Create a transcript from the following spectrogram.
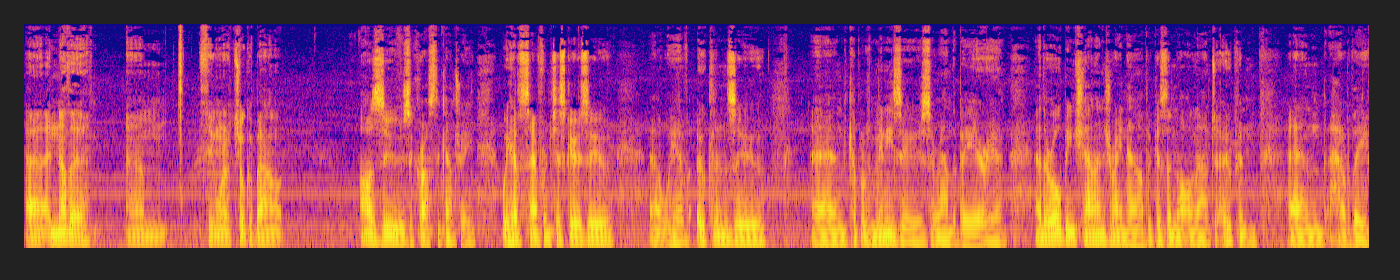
Uh, another um, thing I want to talk about are zoos across the country. We have San Francisco Zoo, uh, we have Oakland Zoo, and a couple of mini zoos around the Bay Area, and they're all being challenged right now because they're not allowed to open. And how do they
